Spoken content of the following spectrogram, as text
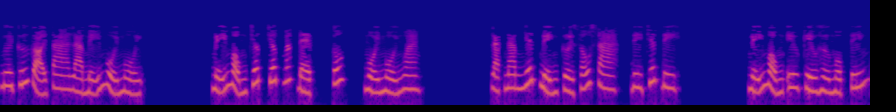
ngươi cứ gọi ta là Mỹ muội muội. Mỹ mộng chớp chớp mắt đẹp, tốt, muội muội ngoan. Lạc Nam nhếch miệng cười xấu xa, đi chết đi. Mỹ mộng yêu kiều hừ một tiếng,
